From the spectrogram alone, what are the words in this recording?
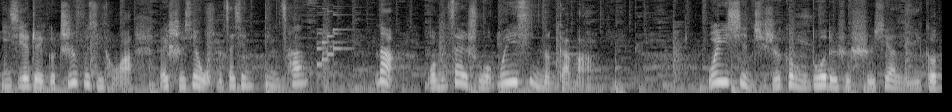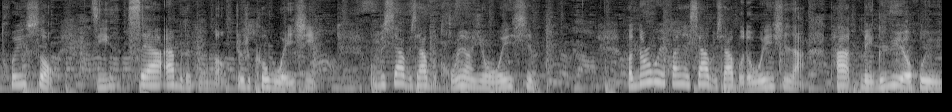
一些这个支付系统啊，来实现我们在线订餐。那我们再说微信能干嘛？微信其实更多的是实现了一个推送及 CRM 的功能，就是客户维系。我们呷哺呷哺同样也有微信。很多人会发现呷哺呷哺的微信啊，它每个月会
